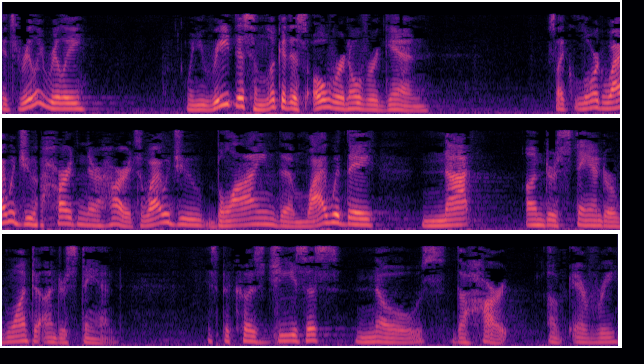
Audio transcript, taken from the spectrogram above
it's really, really, when you read this and look at this over and over again, it's like, Lord, why would you harden their hearts? Why would you blind them? Why would they not understand or want to understand? It's because Jesus knows the heart of every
